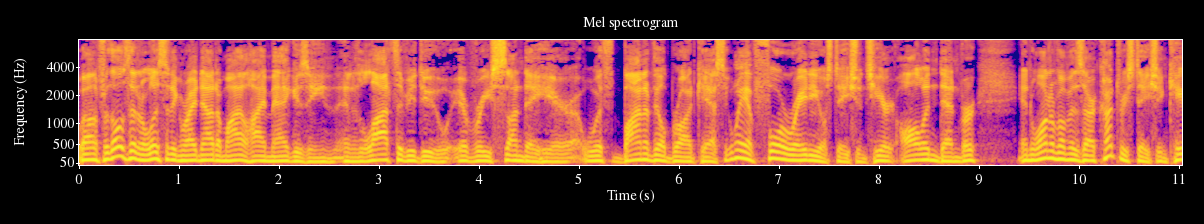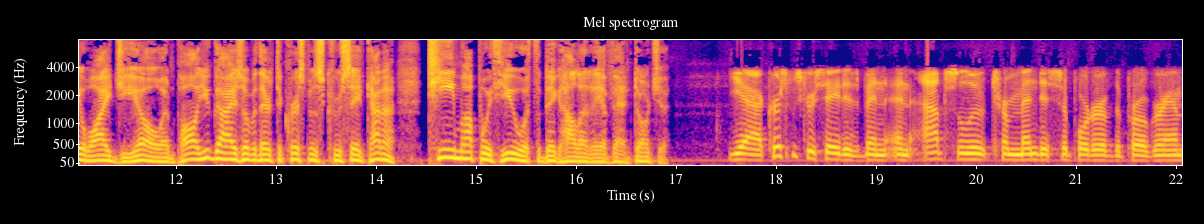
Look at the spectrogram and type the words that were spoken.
Well, for those that are listening right now to Mile High Magazine, and lots of you do every Sunday here with Bonneville Broadcasting, we have four radio stations here, all in Denver, and one of them is our country station, KYGO. And Paul, you guys over there at the Christmas Crusade kind of team up with you with the big holiday event, don't you? Yeah, Christmas Crusade has been an absolute tremendous supporter of the program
